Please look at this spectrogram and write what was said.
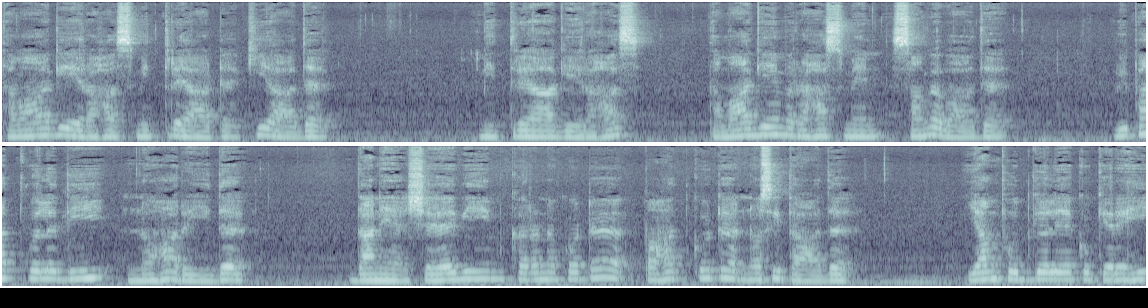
තමාගේ රහස් මිත්‍රයාට කියාද? මිත්‍රයාගේ රහස් තමාගේම රහස් මෙන් සංගවාද විපත්වලදී නොහරීද? ධනය ෂයවීම් කරනකොට පහත්කොට නොසිතාද? යම් පුද්ගලයෙකු කෙරෙහි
